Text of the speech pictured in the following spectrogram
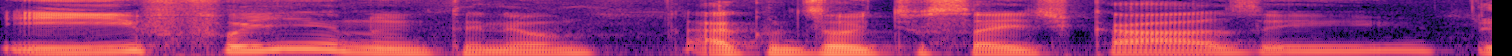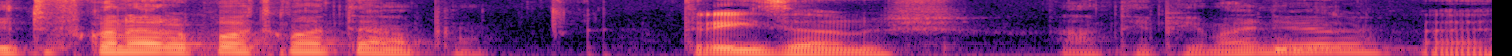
E fui indo, entendeu? Aí com 18 eu saí de casa e... E tu ficou no aeroporto quanto tempo? Três anos. Ah, um tempinho maneiro. É.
